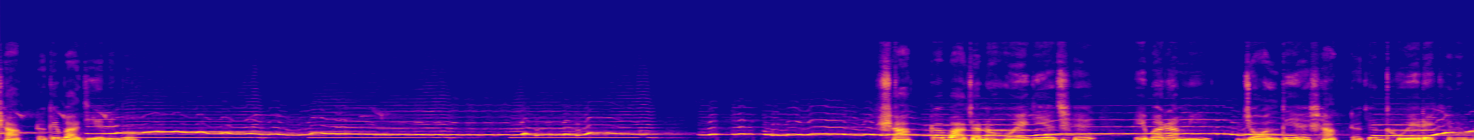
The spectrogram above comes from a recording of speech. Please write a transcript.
শাকটাকে বাজিয়ে নেব। শাকটা বাজানো হয়ে গিয়েছে, এবার আমি জল দিয়ে শাকটাকে ধুয়ে রেখে দেব।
